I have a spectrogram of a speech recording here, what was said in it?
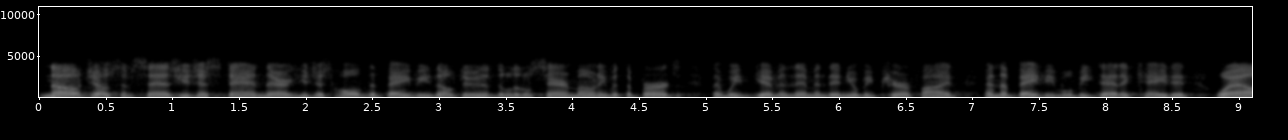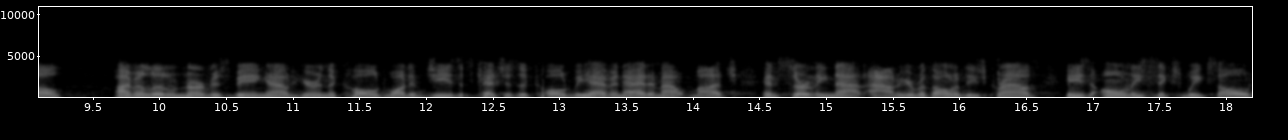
No, Joseph says, you just stand there, you just hold the baby. They'll do the little ceremony with the birds that we've given them, and then you'll be purified, and the baby will be dedicated. Well, I'm a little nervous being out here in the cold. What if Jesus catches a cold? We haven't had him out much, and certainly not out here with all of these crowds. He's only six weeks old.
